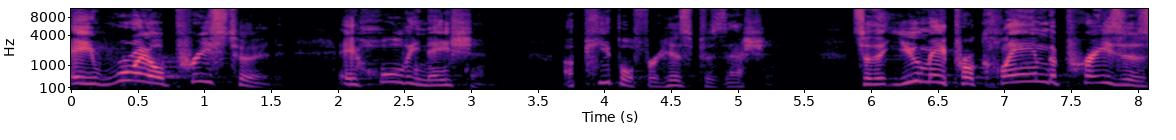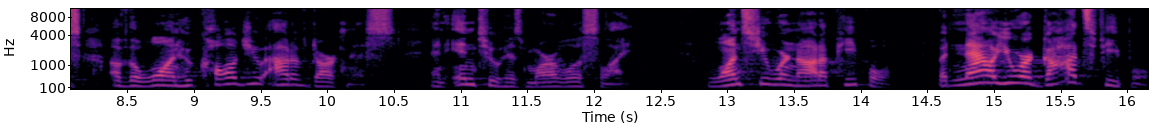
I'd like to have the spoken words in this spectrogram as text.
A royal priesthood, a holy nation, a people for his possession, so that you may proclaim the praises of the one who called you out of darkness and into his marvelous light. Once you were not a people, but now you are God's people.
